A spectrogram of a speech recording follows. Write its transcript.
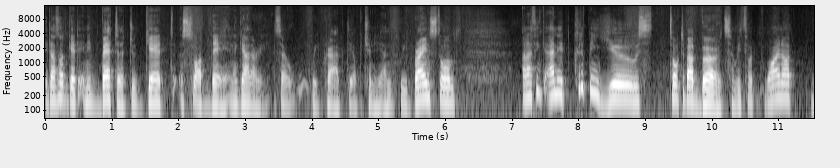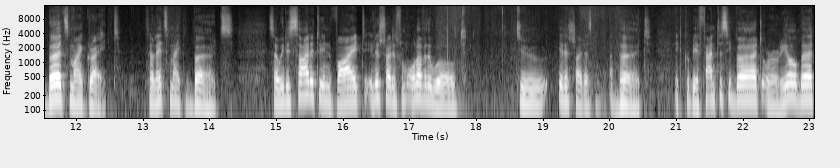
It does not get any better to get a slot there in a gallery. So we grabbed the opportunity and we brainstormed. And I think, Andy, it could have been you talked about birds, and we thought, why not birds migrate? So let's make birds. So we decided to invite illustrators from all over the world to illustrate as a bird. It could be a fantasy bird or a real bird.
